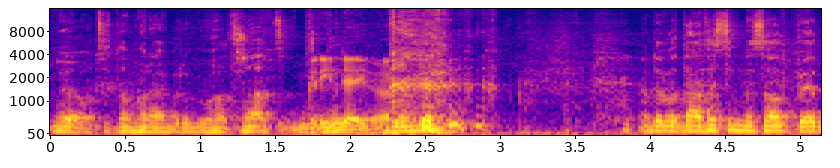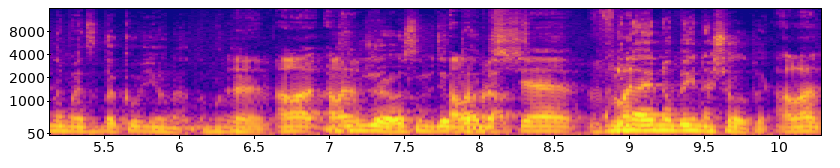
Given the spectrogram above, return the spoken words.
Jo, co tam hraje pro boha? 13, Green Day, jo. A 1975 nebo něco takového, ne? Tam hraje. Nevím, ale, ale, Myslím, že jo, jsem viděl ale prostě v led, na jedno bych nešel tak. ale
